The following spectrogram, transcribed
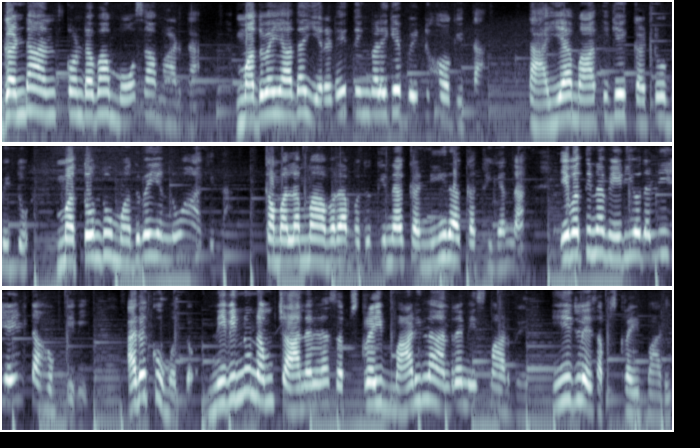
ಗಂಡ ಅನ್ಸ್ಕೊಂಡವ ಮೋಸ ಮಾಡ್ದ. ಮದುವೆಯಾದ ಎರಡೇ ತಿಂಗಳಿಗೆ ಬಿಟ್ಟು ಹೋಗಿದ್ದ. ತಾಯಿಯ ಮಾತಿಗೆ ಕಟ್ಟು ಬಿದ್ದು ಮತ್ತೊಂದು ಮದುವೆಯನ್ನು ಆಗಿಲ್ಲ. ಕಮಲಮ್ಮ ಅವರ ಬದುಕಿನ ಕಣ್ಣೀರ ಕಥೆಯನ್ನ ಇವತ್ತಿನ ವಿಡಿಯೋದಲ್ಲಿ ಹೇಳ್ತಾ ಹೋಗ್ತೀವಿ. ಅದಕ್ಕೂ ಮೊದಲು ನೀವಿನ್ನೂ ನಮ್ ಚಾನೆಲ್ನ ಸಬ್ಸ್ಕ್ರೈಬ್ ಮಾಡಿಲ್ಲ ಅಂದ್ರೆ ಮಿಸ್ ಮಾಡ್ಬೇಡಿ. ಈಗ್ಲೇ ಸಬ್ಸ್ಕ್ರೈಬ್ ಮಾಡಿ.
